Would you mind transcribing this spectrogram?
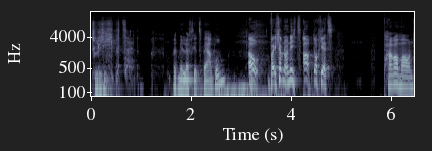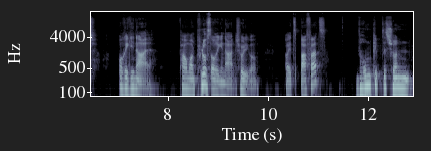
Du liebe Zeit. Bei mir läuft jetzt Werbung. Oh, weil ich habe noch nichts. Oh, doch jetzt. Paramount Original. Paramount Plus Original, Entschuldigung. Oh, jetzt buffert's. Warum gibt es schon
